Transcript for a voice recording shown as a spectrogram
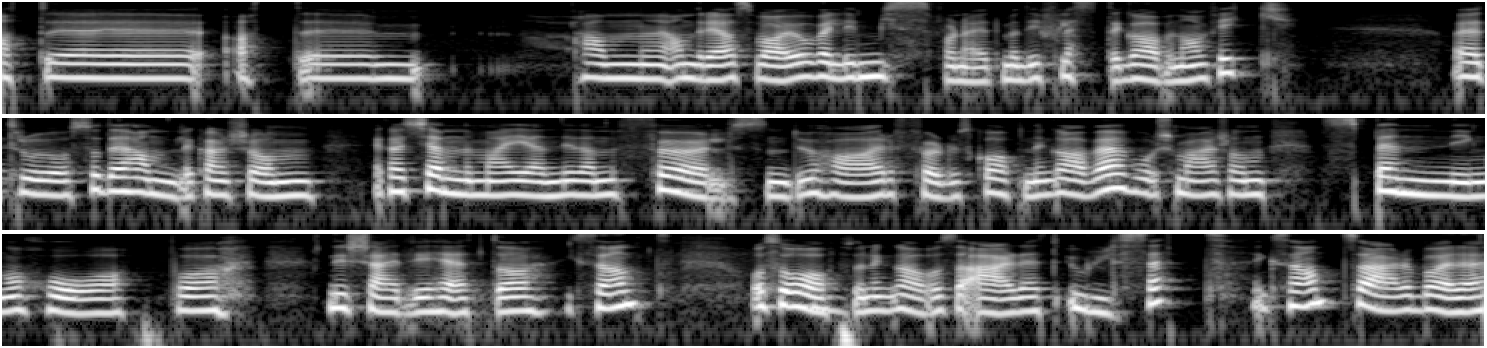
at, uh, at um, han Andreas var jo veldig misfornøyd med de fleste gavene han fikk. Og jeg tror også det handler kanskje om Jeg kan kjenne meg igjen i den følelsen du har før du skal åpne en gave, hvor som er sånn spenning og håp og nysgjerrighet og Ikke sant? Og så åpner du en gave, og så er det et ullsett, ikke sant? Så er det bare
